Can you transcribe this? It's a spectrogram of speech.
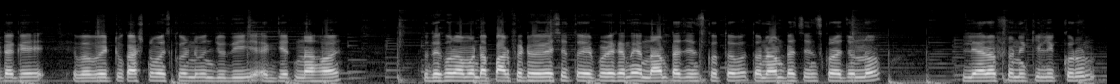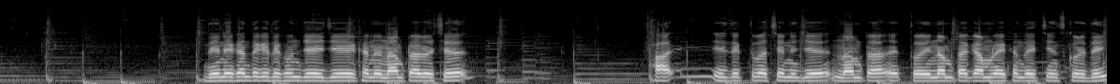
এটাকে এভাবে একটু কাস্টমাইজ করে নেবেন যদি একজেক্ট না হয়। তো দেখুন, আমারটা পারফেক্ট হয়ে গেছে, তো এরপর এখান থেকে নামটা চেঞ্জ করতে হবে। তো নামটা চেঞ্জ করার জন্য লেয়ার অপশনে ক্লিক করুন। দেন এখান থেকে দেখুন যে, এই যে এখানে নামটা রয়েছে এই দেখতে পাচ্ছেন এই যে নামটা, তো এই নামটাকে আমরা এখান থেকে চেঞ্জ করে দেই।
